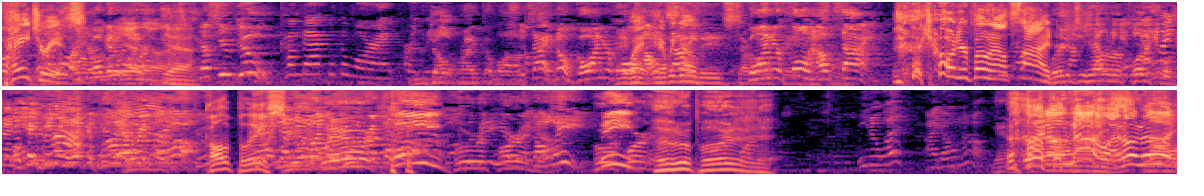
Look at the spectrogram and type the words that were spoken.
are patriots. Go get a warrant. Yeah. Yes, you do. Come back with the warrant or leave. don't write the law. Outside. No, go on your phone Wait, outside. here we go. Go on your phone outside. Go on your phone outside. Where did you hear the report from? Okay, we can look at that right now. Call the police. Where? Leave. Who reported it? leave. Who reported it? Who reported it? You know what? I don't know. I don't know. I don't know what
